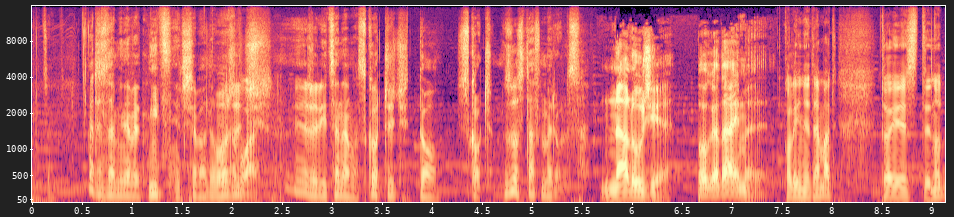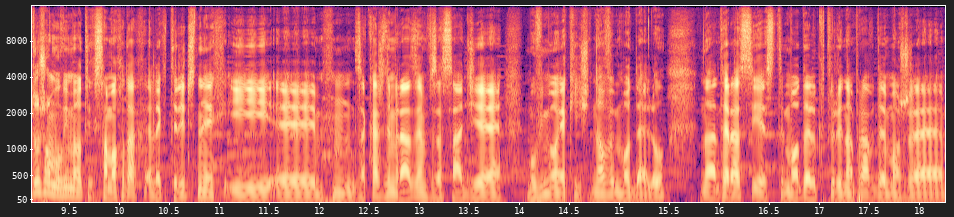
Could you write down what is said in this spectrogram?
A czasami nawet nic nie trzeba dołożyć. No. Jeżeli cena ma skoczyć, to skoczy. Zostawmy Rollsa. Na luzie. Pogadajmy. Kolejny temat to jest, no dużo mówimy o tych samochodach elektrycznych i yy, hmm, za każdym razem w zasadzie mówimy o jakimś nowym modelu. No a teraz jest model, który naprawdę może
